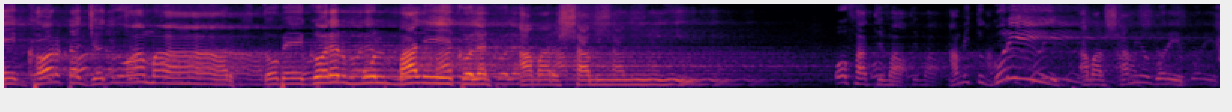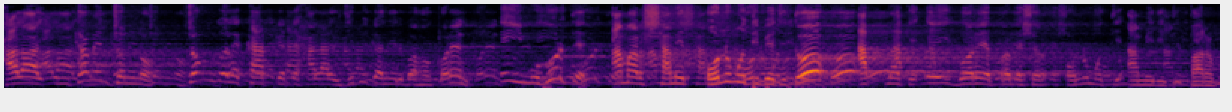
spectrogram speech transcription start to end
এই ঘরটা যদিও আমার, তবে ঘরের মূল মালিক হলেন আমার স্বামী। ও ফাতেমা, আমি তো গরিব, আমার স্বামীও গরিব। হালাল ইনকামের জন্য জঙ্গলে কাঠ কেটে হালাল জীবিকা নির্বাহ করেন। এই মুহূর্তে আমার স্বামীর অনুমতি ব্যতীত আপনাকে এই ঘরে প্রবেশের অনুমতি আমি দিতে পারব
